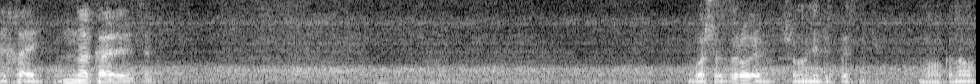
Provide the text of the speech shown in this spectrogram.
Нехай накалюється. Ваше здоров'я, шановні підписники мого каналу.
